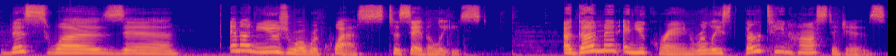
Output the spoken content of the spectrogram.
This was uh, an unusual request, to say the least. A gunman in Ukraine released 13 hostages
